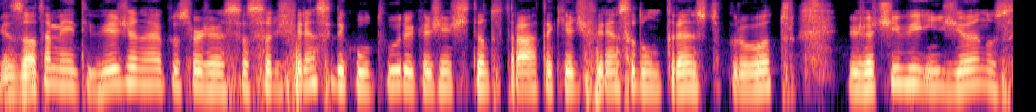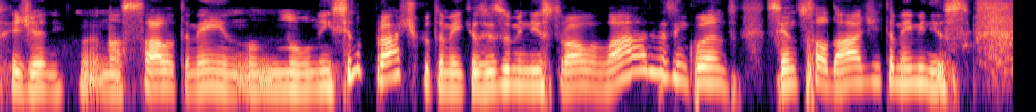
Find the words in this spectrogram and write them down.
Exatamente. Veja, né, professor Gerson, essa diferença de cultura que a gente tanto trata aqui, a diferença de um trânsito para o outro. Eu já tive indianos, Regiane, na sala também, no, no, ensino prático também, que às vezes eu ministro aula lá de vez em quando, sendo saudade e também ministro.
